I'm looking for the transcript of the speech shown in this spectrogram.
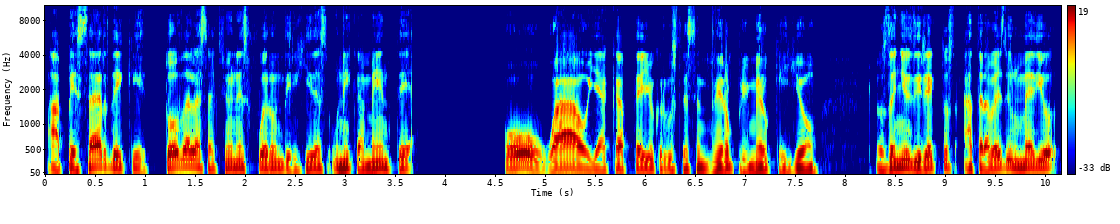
a pesar de que todas las acciones fueron dirigidas únicamente. Oh, wow, ya capté, yo creo que ustedes entendieron primero que yo. Los daños directos a través de un medio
